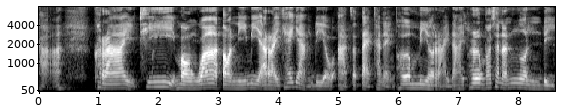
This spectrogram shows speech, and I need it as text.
ขา ใครที่มองว่าตอนนี้มีอะไรแค่อย่างเดียว อาจจะแตกแขนงเพิ่มมีรายได้เพิ่ม เพราะฉะนั้นเงินดี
